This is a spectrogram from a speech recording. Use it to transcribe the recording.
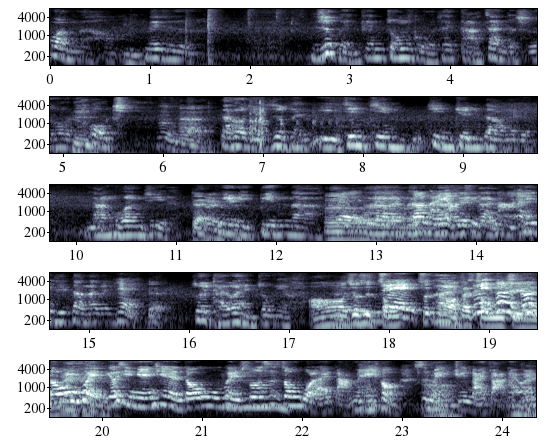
忘了哈，那个日本跟中国在打仗的时候的后期，嗯嗯，在后期日本已经进进军到那个。南方去了，菲律宾呐，对，到南洋去了，一直到那边，对，所以台湾很重要。哦，就是中，所以很多人都误会，尤其年轻人都误会，说是中国来打，没有，是美军来打台湾。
